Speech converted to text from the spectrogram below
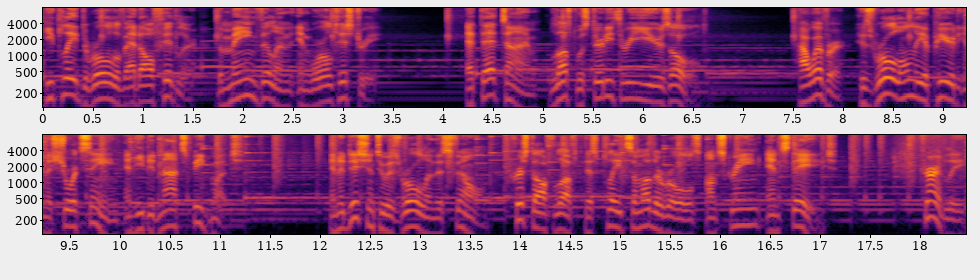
he played the role of Adolf Hitler, the main villain in world history. At that time, Luft was 33 years old. However, his role only appeared in a short scene and he did not speak much. In addition to his role in this film, Christoph Luft has played some other roles on screen and stage. Currently,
